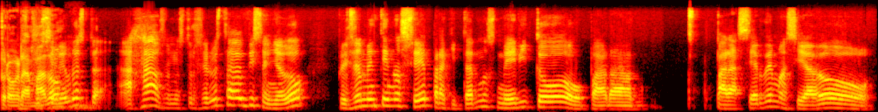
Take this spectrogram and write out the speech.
programado. Nuestro cerebro está, ajá, o sea, nuestro cerebro está diseñado precisamente, no sé, para quitarnos mérito o para, para ser demasiado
